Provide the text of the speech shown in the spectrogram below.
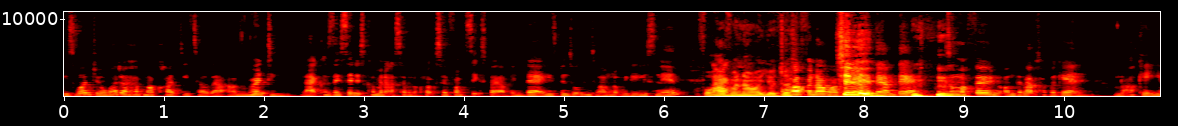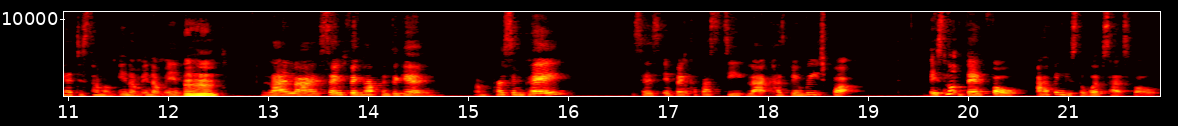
He's wondering why do I have my card details out? I'm ready, like because they said it's coming out at seven o'clock. So from six thirty, I've been there. He's been talking to me. I'm not really listening. For Like, half an hour, you're just half an hour, I'm chilling. There, I'm there. I'm there. It's on my phone on the laptop again. I'm like, okay, yeah, this time I'm in. I'm in. I'm in. Mm-hmm. Lie, lie. Same thing happened again. I'm pressing pay. It says event capacity like has been reached, but it's not their fault. I think it's the website's fault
